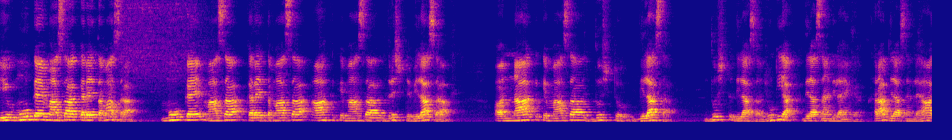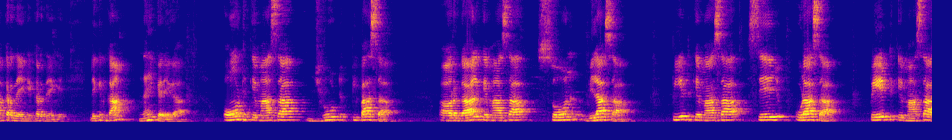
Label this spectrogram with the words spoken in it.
कि मुँह के मासा करे तमाशा, मुँह के मासा करे तमाशा, आँख के मासा दृष्ट विलासा और नाक के मासा दुष्ट दिलासा। दुष्ट दिलासा झूठिया दिलासाएँ दिलाएँगे, खराब दिलासाएँ दिलाएँगे। हाँ कर देंगे कर देंगे, लेकिन काम नहीं करेगा। ओंठ के मासा, झूठ पिपासा, और गाल के मासा, सोन विलासा, पीठ के मासा, सेज उड़ासा, पेट के मासा,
